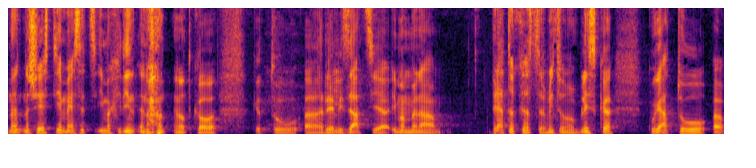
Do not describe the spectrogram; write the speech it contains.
на, на шестия месец имах един, едно, едно такова като а, реализация. Имам една приятелка, сравнително близка, която а,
